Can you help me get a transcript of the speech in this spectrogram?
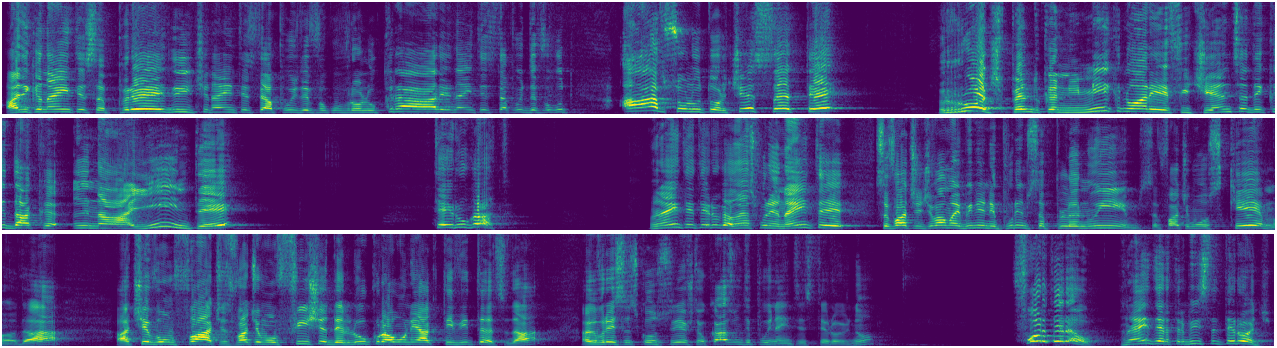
Adică înainte să predici, înainte să te apuci de făcut vreo lucrare, înainte să te apuci de făcut absolut orice, să te rogi. Pentru că nimic nu are eficiență decât dacă înainte te-ai rugat. Înainte te-ai rugat. Noi spune, înainte să facem ceva mai bine, ne punem să plănuim, să facem o schemă, da? A ce vom face, să facem o fișă de lucru a unei activități, da? Dacă vrei să-ți construiești o casă, nu te pui înainte să te rogi, nu? Foarte rău. Înainte ar trebui să te rogi.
